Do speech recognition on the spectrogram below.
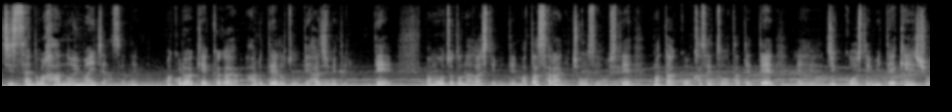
実際のところ反応いまいちなんですよね。まあ、これは結果がある程度ちょっと出始めてるで、ま、もうちょっと流してみてまたさらに挑戦をしてまたこう仮説を立てて、えー、実行してみて検証。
